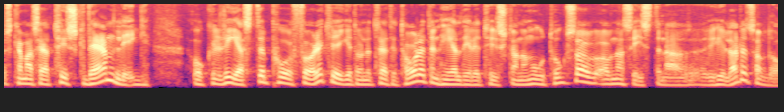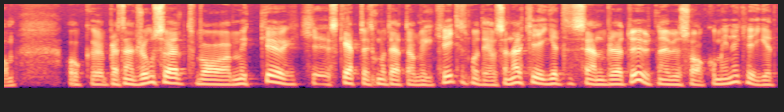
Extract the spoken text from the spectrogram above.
ska man säga, tyskvänlig och reste på, före kriget under 30-talet en hel del i Tyskland och mottogs av, av nazisterna, hyllades av dem. Och eh, president Roosevelt var mycket skeptisk mot detta och mycket kritisk mot det. Och sen när kriget sen bröt ut, när USA kom in i kriget,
